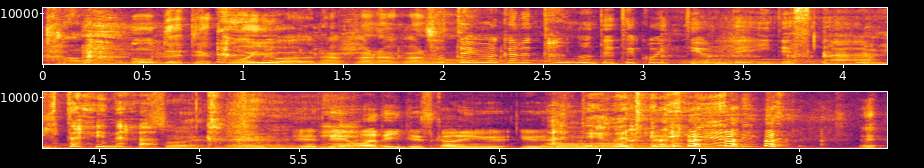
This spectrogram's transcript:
単の出てこいはなかなかの。ちょっと今から単語出てこいって言うんでいいですか？みたいな。そうやいね。や電話でいいですか？言う言う。うん電話でね。え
